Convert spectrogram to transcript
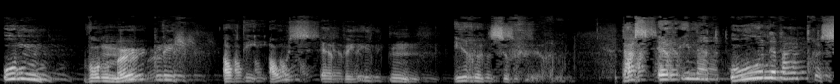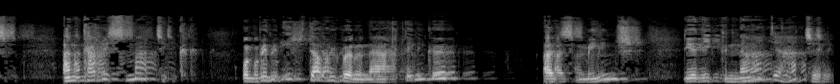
um womöglich auch die Auserwählten irrezuführen. Das erinnert ohne weiteres an Charismatik. Und wenn ich darüber nachdenke, als Mensch, der die Gnade hatte,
